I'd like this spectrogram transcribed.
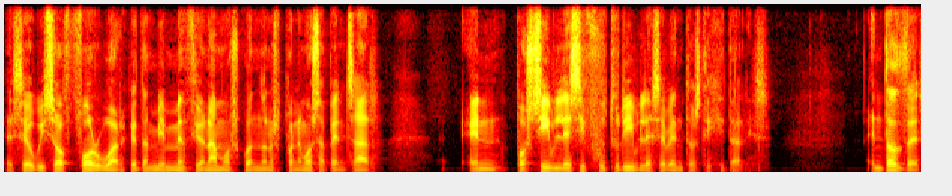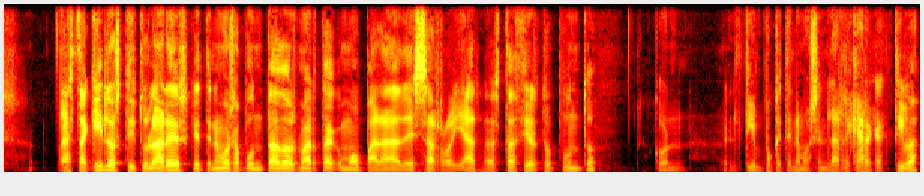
ese Ubisoft Forward que también mencionamos cuando nos ponemos a pensar en posibles y futuribles eventos digitales. Entonces, hasta aquí los titulares que tenemos apuntados, Marta, como para desarrollar hasta cierto punto, con el tiempo que tenemos en la recarga activa.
